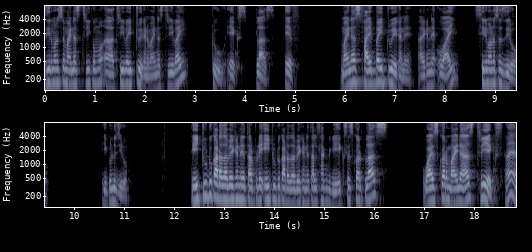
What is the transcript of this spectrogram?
জি এর মান হচ্ছে minus three comma three by two এখানে minus three by two x plus f minus five by two এখানে, আর এখানে ওয়াই সির মান হচ্ছে জিরো ইকুয়াল টু জিরো এই টু টু কাটা যাবে এখানে, তারপরে এই টু টু কাটা যাবে এখানে, তাহলে থাকবে কি? X square plus y square minus three x হ্যাঁ?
